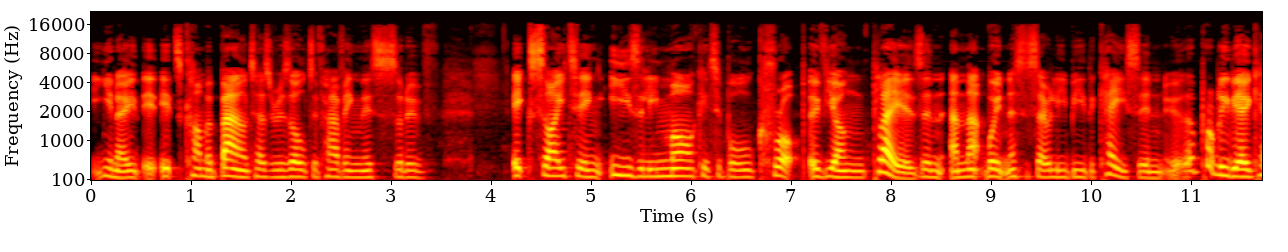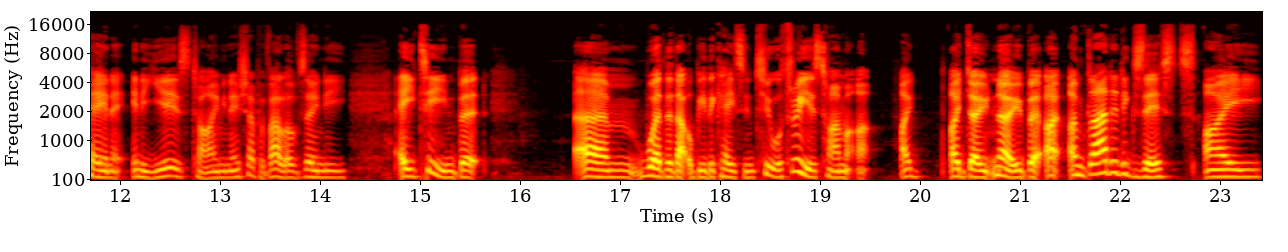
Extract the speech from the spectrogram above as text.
you know, it, it's come about as a result of having this sort of exciting, easily marketable crop of young players, and, and that won't necessarily be the case. In it'll probably be okay in a, in a year's time. You know, Shapovalov's only eighteen, but um, whether that will be the case in two or three years' time, I I, I don't know. But I, I'm glad it exists. I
